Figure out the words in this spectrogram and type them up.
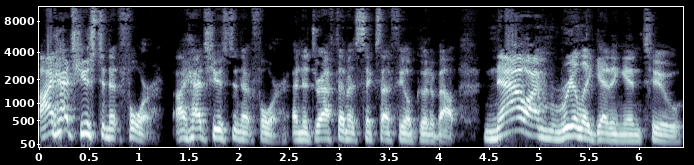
I had Houston at four. I had Houston at four, and to draft them at six, I feel good about. Now I'm really getting into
